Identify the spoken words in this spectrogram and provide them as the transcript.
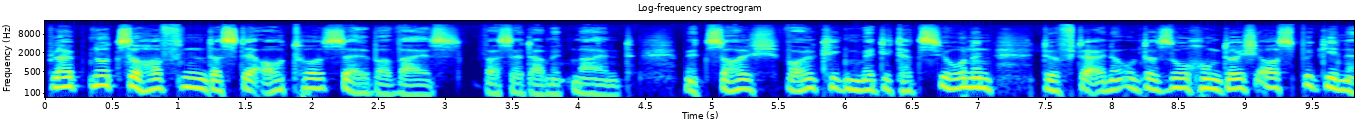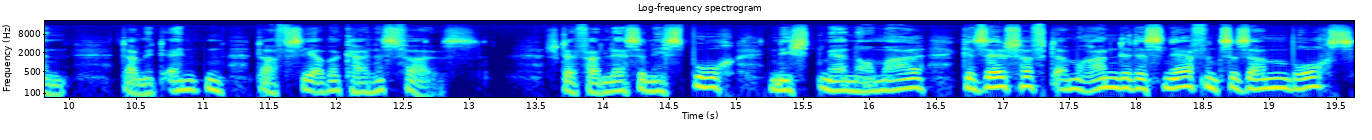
Bleibt nur zu hoffen, dass der Autor selber weiß, was er damit meint. Mit solch wolkigen Meditationen dürfte eine Untersuchung durchaus beginnen, damit enden darf sie aber keinesfalls. Stefan Lessenichs Buch Nicht mehr normal, Gesellschaft am Rande des Nervenzusammenbruchs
